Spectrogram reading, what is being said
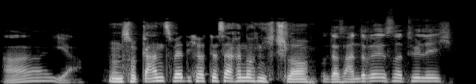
Ah ja. Und so ganz werde ich aus der Sache noch nicht schlau. Und das andere ist natürlich,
